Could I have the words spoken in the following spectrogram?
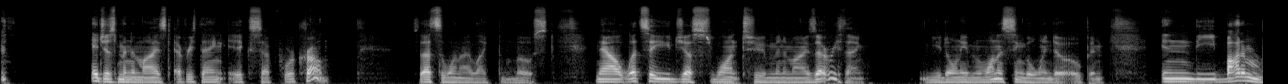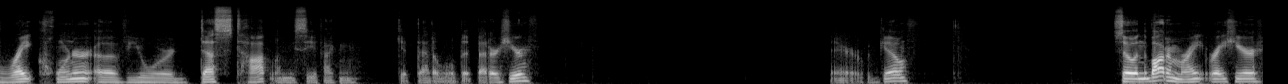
it just minimized everything except for Chrome. So that's the one I like the most. Now, let's say you just want to minimize everything. You don't even want a single window open. In the bottom right corner of your desktop, let me see if I can get that a little bit better here. There we go. So in the bottom right, right here,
